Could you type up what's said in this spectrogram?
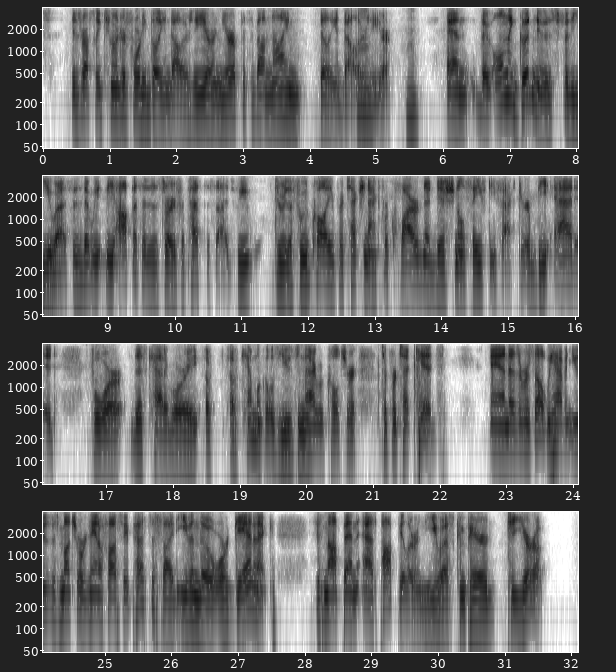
is roughly $240 billion a year. In Europe, it's about $9 billion mm. a year. Mm. And the only good news for the U.S. is that we, the opposite is the story for pesticides. We, through the Food Quality Protection Act, required an additional safety factor be added for this category of of chemicals used in agriculture to protect kids. And as a result, we haven't used as much organophosphate pesticide, even though organic has not been as popular in the U.S. compared to Europe.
